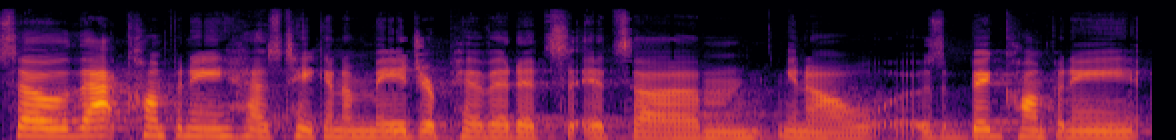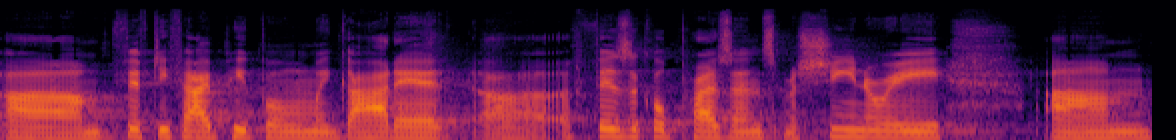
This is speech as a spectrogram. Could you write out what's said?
So that company has taken a major pivot. It's it's um, you know it was a big company, um, 55 people when we got it, uh, physical presence, machinery, um,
